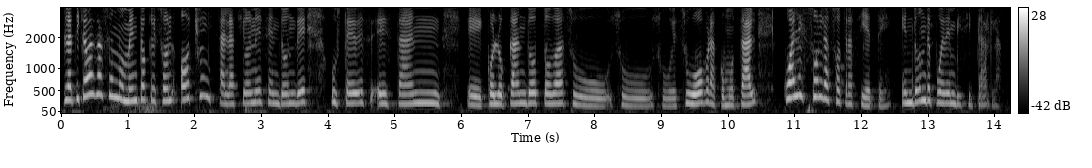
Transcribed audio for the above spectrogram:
platicabas hace un momento que son ocho instalaciones en donde ustedes están eh, colocando toda su, su, su, su obra como tal. ¿Cuáles son las otras siete? ¿En dónde pueden visitarlas?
